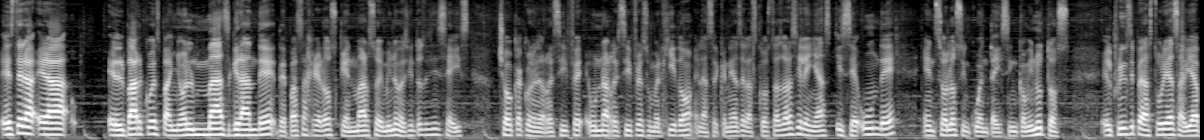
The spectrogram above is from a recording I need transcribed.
Este era, era el barco español más grande de pasajeros que en marzo de 1916 choca con el arrecife, un arrecife sumergido en las cercanías de las costas brasileñas y se hunde en solo 55 minutos. El príncipe de Asturias había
